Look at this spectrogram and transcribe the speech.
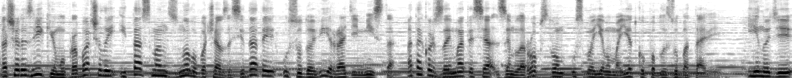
Та через рік йому пробачили, і Тасман знову почав засідати у судовій раді міста, а також займатися землеробством у своєму маєтку поблизу Батавії. Іноді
